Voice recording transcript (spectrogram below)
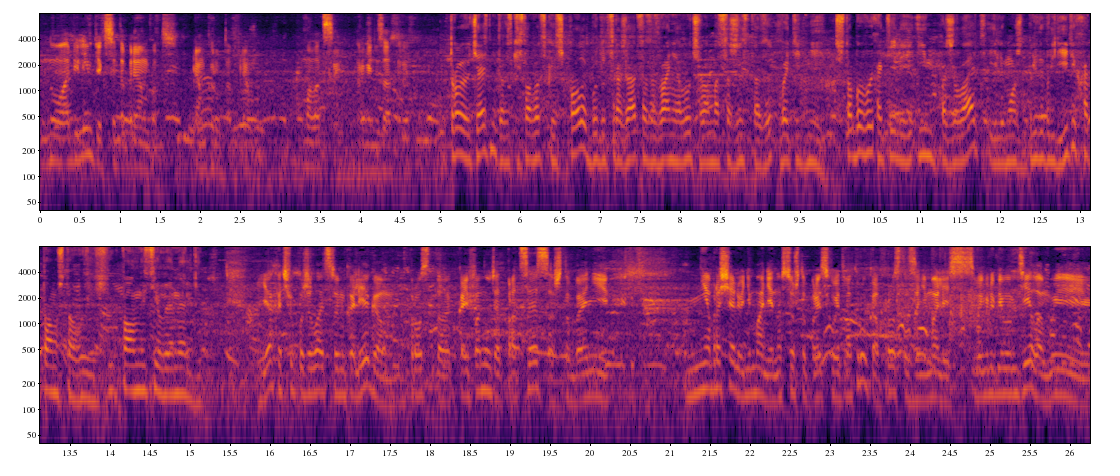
Но Обилимпикс это прям вот прям круто, прям молодцы организаторы. Трое участников из Кисловодской школы будут сражаться за звание лучшего массажиста в эти дни. Что бы вы хотели им пожелать или, может, предупредить их о том, что вы полны силы и энергии? Я хочу пожелать своим коллегам просто кайфануть от процесса, чтобы они не обращали внимания на все, что происходит вокруг, а просто занимались своим любимым делом и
